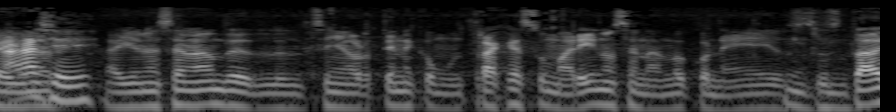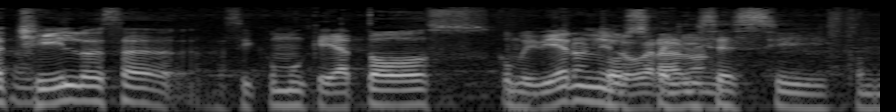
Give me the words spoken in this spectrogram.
Que Hay, Ah, una, sí. hay una escena donde el señor tiene como un traje submarino cenando con ellos. Ujú. Está chilo esa, así como que ya todos convivieron y Todos lograron. felices y con...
